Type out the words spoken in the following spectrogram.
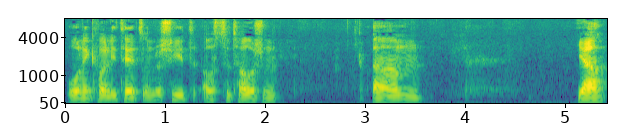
ohne Qualitätsunterschied auszutauschen. Ähm, ja,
